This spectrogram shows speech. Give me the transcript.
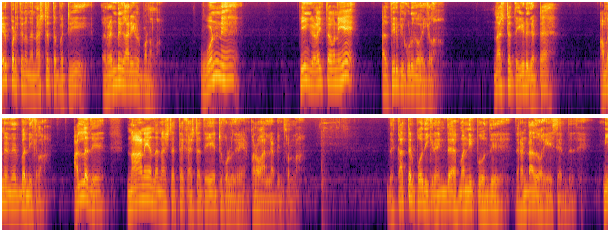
ஏற்படுத்தின அந்த நஷ்டத்தை பற்றி ரெண்டு காரியங்கள் பண்ணலாம். ஒன்று தீங்கு இழைத்தவனையே அது திருப்பி கொடுக்க வைக்கலாம். நஷ்டத்தை ஈடுகட்ட அவனை நிர்பந்திக்கலாம். அல்லது நானே அந்த நஷ்டத்தை கஷ்டத்தை ஏற்றுக்கொள்ளுகிறேன் பரவாயில்ல அப்படின்னு சொல்லலாம். இந்த கத்தர் போதிக்கிற இந்த மன்னிப்பு வந்து இந்த ரெண்டாவது வகையை சேர்ந்தது. நீ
